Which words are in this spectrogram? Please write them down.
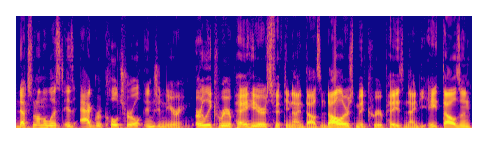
Next one on the list is agricultural engineering. Early career pay here is $59,000, mid-career pay is $98,000.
